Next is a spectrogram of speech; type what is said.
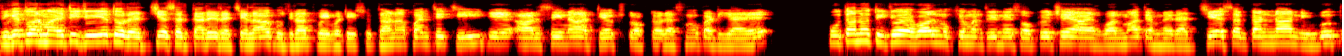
વિગતવાર માહિતી જોઈએ તો રાજ્ય સરકારે રચેલા ગુજરાત વહીવટી સુધારણા પંચ જીએઆરસીના અધ્યક્ષ ડોક્ટર હસમુખ અઢિયાએ પોતાનો ત્રીજો અહેવાલ મુખ્યમંત્રીને સોંપ્યો છે. આ અહેવાલમાં તેમણે રાજ્ય સરકારના નિવૃત્ત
